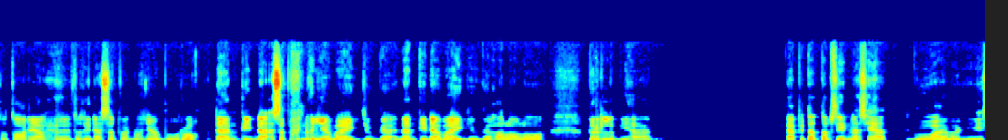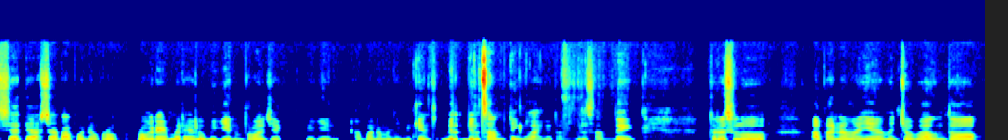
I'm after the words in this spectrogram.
Tutorial hal itu tidak sepenuhnya buruk dan tidak sepenuhnya baik juga dan tidak baik juga kalau lo berlebihan. Tapi tetap sih nasihat gua bagi setiap siapa pun yang pro programmer ya lu bikin project, bikin apa namanya bikin build, build something lah gitu, build something. Terus lu apa namanya mencoba untuk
